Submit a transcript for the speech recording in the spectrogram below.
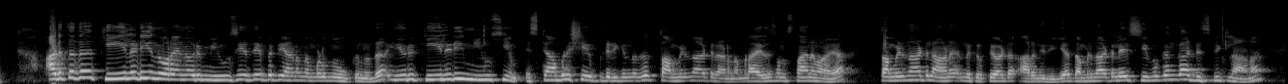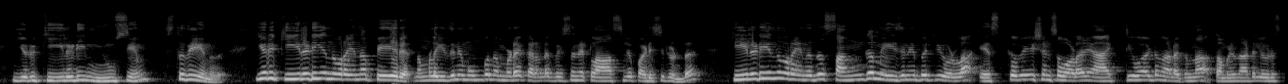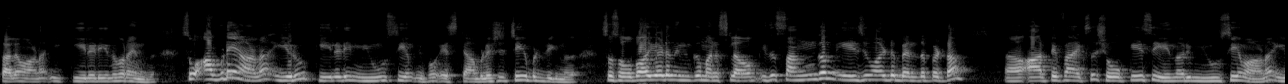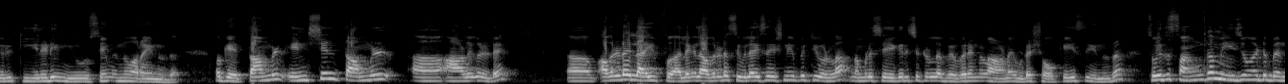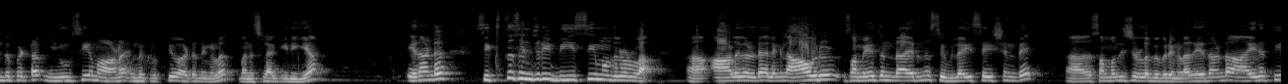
അടുത്തത് കീലടി എന്ന് പറയുന്ന ഒരു മ്യൂസിയത്തെ പറ്റിയാണ് നമ്മൾ നോക്കുന്നത്. ഈ ഒരു കീലടി മ്യൂസിയം എസ്റ്റാബ്ലിഷ് ചെയ്യപ്പെട്ടിരിക്കുന്നത് തമിഴ്നാട്ടിലാണ്. നമ്മുടെ അയൽ സംസ്ഥാനമായ തമിഴ്നാട്ടിലാണ് എന്ന് കൃത്യമായിട്ട് അറിഞ്ഞിരിക്കുക. തമിഴ്നാട്ടിലെ ശിവഗംഗ ഡിസ്ട്രിക്റ്റിലാണ് ഈ ഒരു കീലടി മ്യൂസിയം സ്ഥിതി ചെയ്യുന്നത്. ഈ ഒരു കീലടി എന്ന് പറയുന്ന പേര് നമ്മൾ ഇതിനു മുമ്പ് നമ്മുടെ കറണ്ട് അഫയേഴ്സിന്റെ ക്ലാസ്സിൽ പഠിച്ചിട്ടുണ്ട്. കീലടി എന്ന് പറയുന്നത് സംഘം ഏജിനെ പറ്റിയുള്ള എക്സ്കവേഷൻസ് വളരെ ആക്റ്റീവായിട്ട് നടക്കുന്ന തമിഴ്നാട്ടിലെ ഒരു സ്ഥലമാണ് ഈ കീലടി എന്ന് പറയുന്നത്. സോ അവിടെയാണ് ഈ ഒരു കീലടി മ്യൂസിയം ഇപ്പോൾ എസ്റ്റാബ്ലിഷ് ചെയ്യപ്പെട്ടിരിക്കുന്നത്. സോ സ്വാഭാവികമായിട്ട് നിങ്ങൾക്ക് മനസ്സിലാവും ഇത് സംഘം ഏജുമായിട്ട് ബന്ധപ്പെട്ട ആർട്ടിഫാക്ട്സ് ഷോക്കേസ് ചെയ്യുന്ന ഒരു മ്യൂസിയമാണ് ഈ ഒരു കീലടി മ്യൂസിയം എന്ന് പറയുന്നത്. ഓക്കെ തമിഴ് ഏൻഷ്യൻ തമിഴ് ആളുകളുടെ അവരുടെ ലൈഫ് അല്ലെങ്കിൽ അവരുടെ സിവിലൈസേഷനെ പറ്റിയുള്ള നമ്മൾ ശേഖരിച്ചിട്ടുള്ള വിവരങ്ങളാണ് ഇവിടെ ഷോക്കേസ് ചെയ്യുന്നത്. സോ ഇത് സംഘം ഏജുമായിട്ട് ബന്ധപ്പെട്ട മ്യൂസിയം ആണ് എന്ന് കൃത്യമായിട്ട് നിങ്ങൾ മനസ്സിലാക്കിയിരിക്കുക. ഏതാണ്ട് സിക്സ്ത് സെഞ്ചുറി ബി സി മുതലുള്ള ആളുകളുടെ അല്ലെങ്കിൽ ആ ഒരു സമയത്തുണ്ടായിരുന്ന സിവിലൈസേഷന്റെ സംബന്ധിച്ചുള്ള വിവരങ്ങൾ. അത് ഏതാണ്ട് ആയിരത്തി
